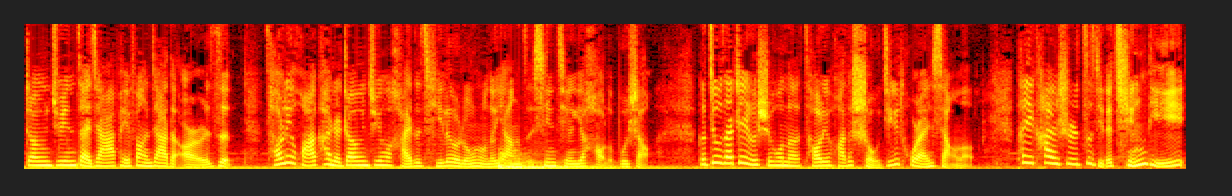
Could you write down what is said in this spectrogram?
张云军在家陪放假的儿子。曹丽华看着张云军和孩子其乐融融的样子，心情也好了不少。可就在这个时候呢，曹丽华的手机突然响了，他一看是自己的情敌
